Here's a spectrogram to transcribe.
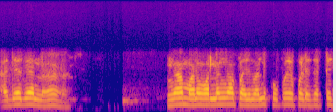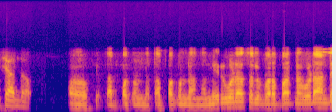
అదే అదే అన్న. ఇంకా మన వల్ల ఇంకా పది మందికి ఉపయోగపడేటట్టే చేద్దాం. ఓకే తప్పకుండా తప్పకుండా అన్న. మీరు కూడా అసలు పొరపాటున కూడా అంటే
